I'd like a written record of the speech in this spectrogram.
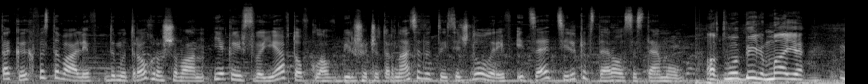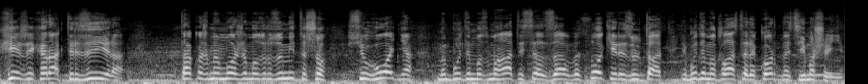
таких фестивалів Дмитро Грошован, який в своє авто вклав більше 14 тисяч доларів, і це тільки в стереосистему. автомобіль має хижий характер звіра. Також ми можемо зрозуміти, що сьогодні ми будемо змагатися за високий результат і будемо класти рекорд на цій машині.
